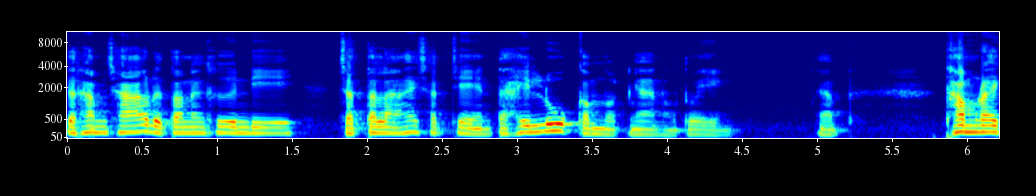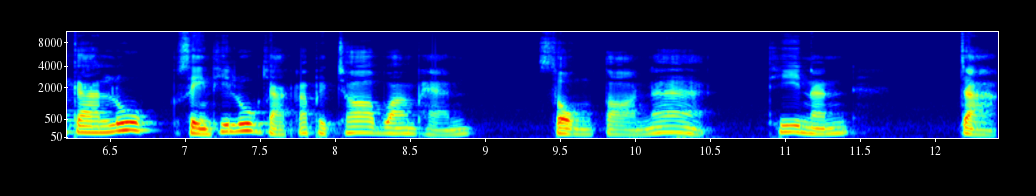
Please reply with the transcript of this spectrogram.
จะทำเช้าหรือตอนกลางคืนดี จัดตารางให้ชัดเจน แต่ให้ลูกกำหนดงานของตัวเองครับทำรายการลูกสิ่งที่ลูกอยากรับผิดชอบวางแผน ส่งต่อหน้าที่นั้นจาก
